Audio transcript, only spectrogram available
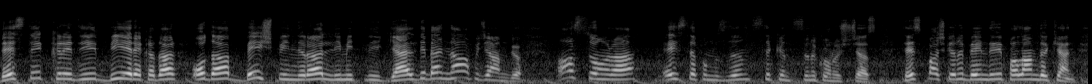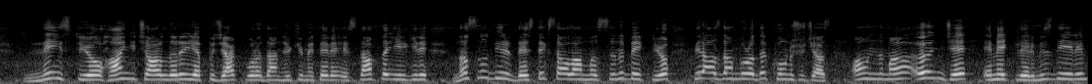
Destek kredi bir yere kadar o da 5000 lira limitli geldi. Ben ne yapacağım diyor. Az sonra esnafımızın sıkıntısını konuşacağız. TESK Başkanı Bendevi Palandöken ne istiyor, hangi çağrıları yapacak buradan hükümete ve esnafla ilgili nasıl bir destek sağlanmasını bekliyor. Birazdan burada konuşacağız. Ama önce emeklilerimiz diyelim.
